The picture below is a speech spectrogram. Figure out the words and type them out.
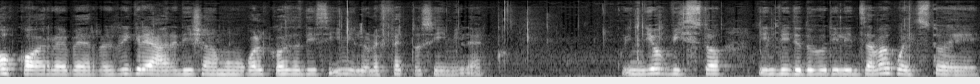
occorre per ricreare diciamo qualcosa di simile, un effetto simile ecco. quindi ho visto il video dove utilizzava questo e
